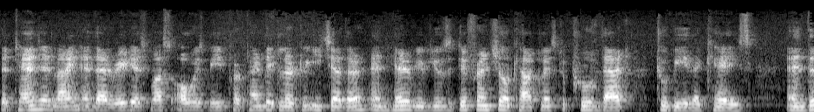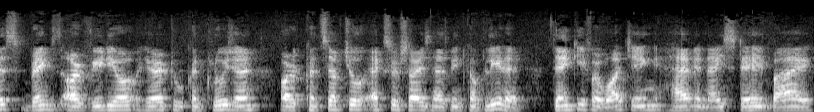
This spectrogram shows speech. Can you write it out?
the tangent line and that radius must always be perpendicular to each other. And here we've used differential calculus to prove that to be the case. And this brings our video here to conclusion. Our conceptual exercise has been completed. Thank you for watching. Have a nice day. Bye.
